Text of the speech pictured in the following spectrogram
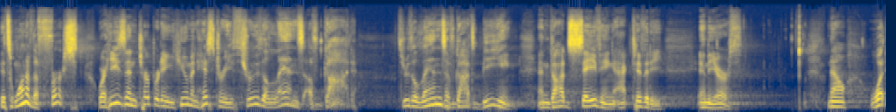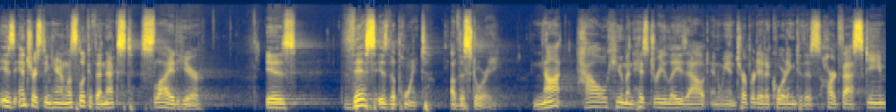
It's one of the first where he's interpreting human history through the lens of God, through the lens of God's being and God's saving activity in the earth. Now, what is interesting here, and let's look at the next slide here, is this is the point of the story. Not how human history lays out and we interpret it according to this hard, fast scheme,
